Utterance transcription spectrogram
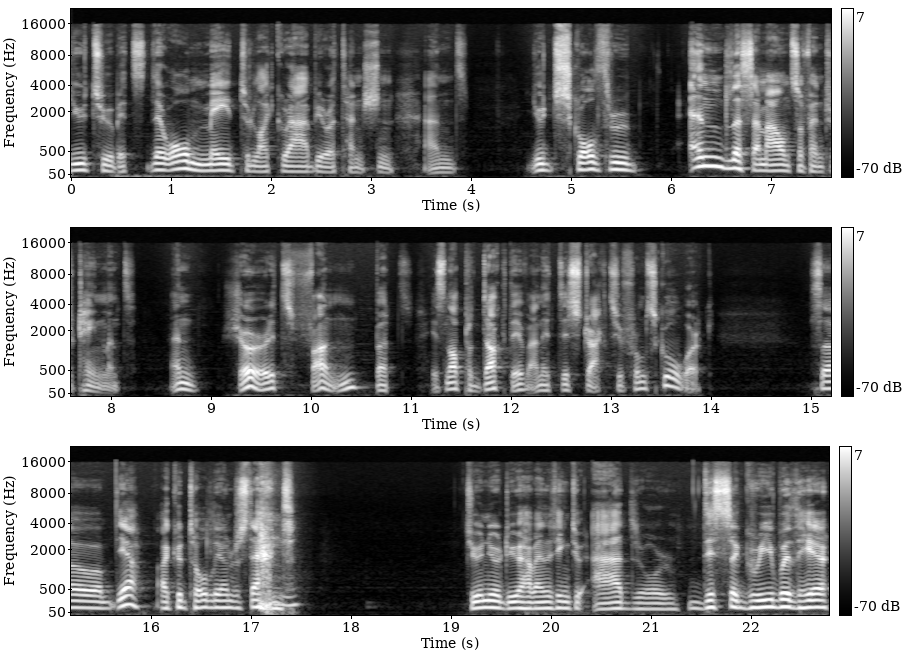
YouTube. It's they're all made to like grab your attention, and you scroll through endless amounts of entertainment. And sure, it's fun, but it's not productive, and it distracts you from schoolwork. So yeah, I could totally understand. Mm-hmm. Junior, do you have anything to add or disagree with here?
